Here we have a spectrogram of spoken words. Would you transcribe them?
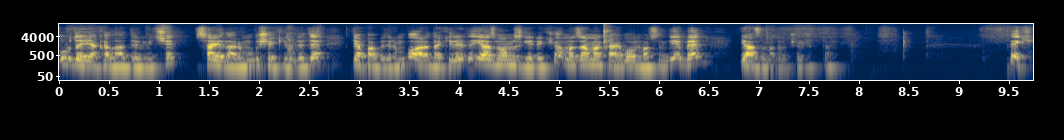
Burada yakaladığım için sayılarımı bu şekilde de yapabilirim. Bu aradakileri de yazmamız gerekiyor ama zaman kaybı olmasın diye ben yazmadım çocuklar. Peki.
